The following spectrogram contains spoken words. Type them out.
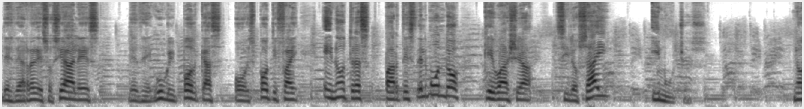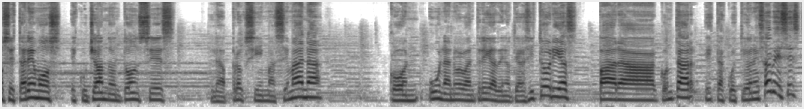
desde redes sociales, desde Google Podcast o Spotify en otras partes del mundo, que vaya si los hay y muchos. Nos estaremos escuchando entonces la próxima semana con una nueva entrega de Noticias Historias para contar estas cuestiones a veces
